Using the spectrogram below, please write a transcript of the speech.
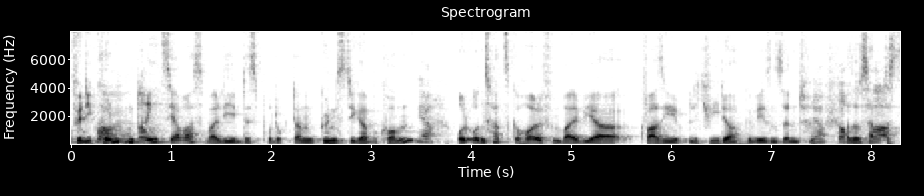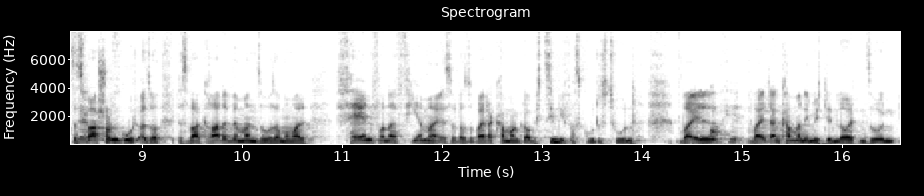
für die Kunden bringt es ja was, weil die das Produkt dann günstiger bekommen. Ja. Und uns hat es geholfen, weil wir quasi liquider gewesen sind. Ja, doch, also das, das, das, das war schon gut. Also das war gerade, wenn man so, sagen wir mal, Fan von einer Firma ist oder so weiter, kann man, glaube ich, ziemlich was Gutes tun. Weil, weil dann kann man nämlich den Leuten so in,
